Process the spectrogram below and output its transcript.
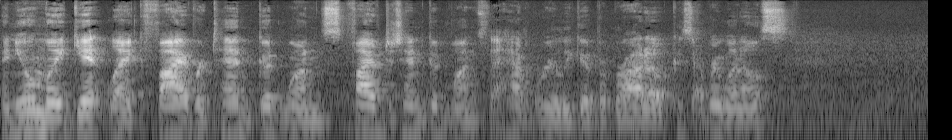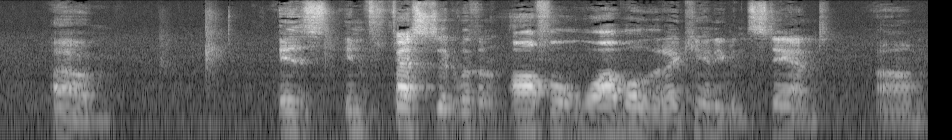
and you only get like five or ten good ones, five to ten good ones that have really good vibrato, because everyone else um, is infested with an awful wobble that I can't even stand. Um,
